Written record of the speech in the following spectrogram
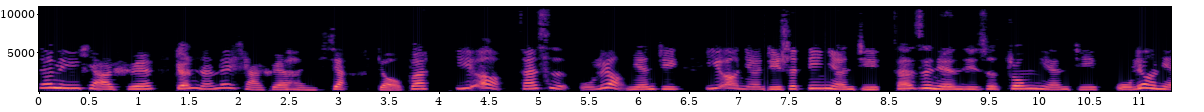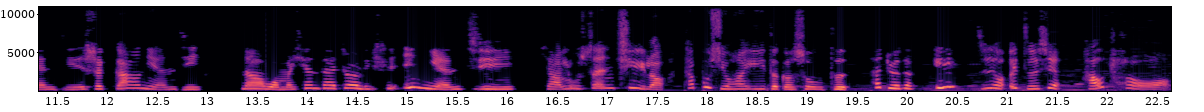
森林小学跟人类小学很像，有分一二三四五六年级，一二年级是低年级，三四年级是中年级，五六年级是高年级。那我们现在这里是一年级。小鹿生气了他不喜欢一这个数字他觉得一只有一直线好丑哦。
